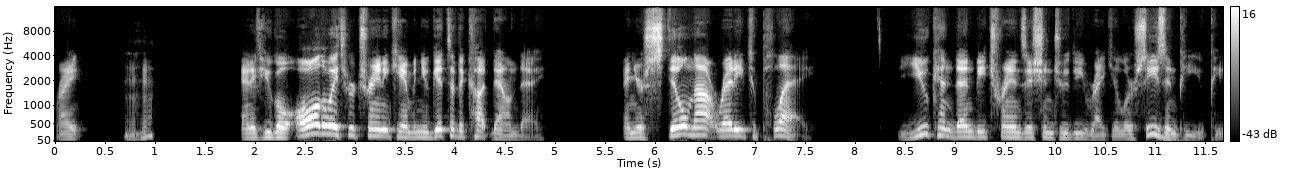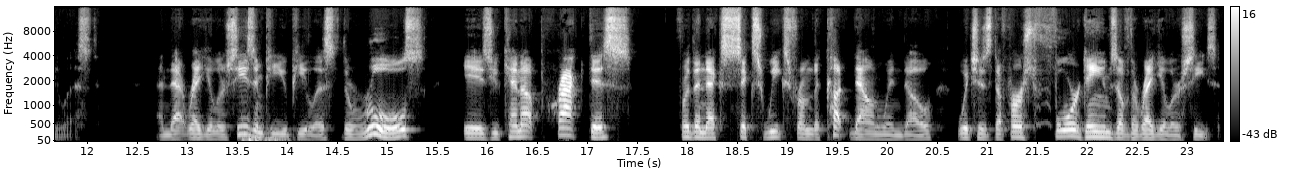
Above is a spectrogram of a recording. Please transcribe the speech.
right? Mhm. And if you go all the way through training camp and you get to the cutdown day and you're still not ready to play, you can then be transitioned to the regular season PUP list. And that regular season PUP list, the rules is you cannot practice for the next six weeks from the cutdown window, which is the first four games of the regular season.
